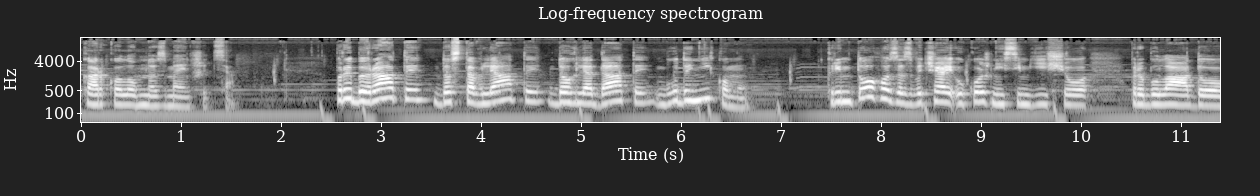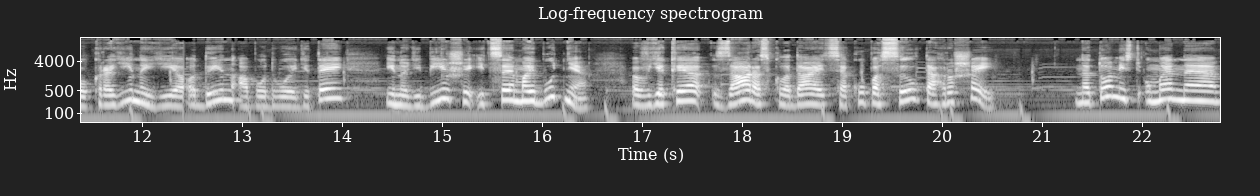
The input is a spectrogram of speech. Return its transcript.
карколомно зменшиться. Прибирати, доставляти, доглядати буде нікому. Крім того, зазвичай у кожній сім'ї, що прибула до країни, є один або двоє дітей, іноді більше, і це майбутнє, в яке зараз вкладається купа сил та грошей. Натомість у мене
